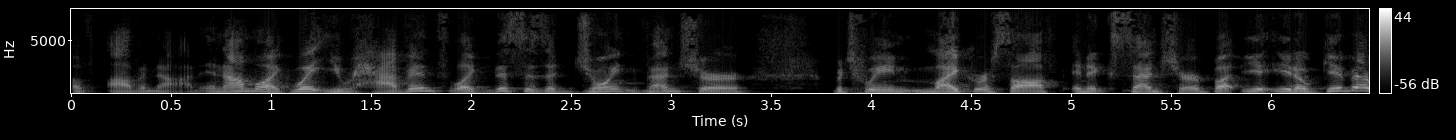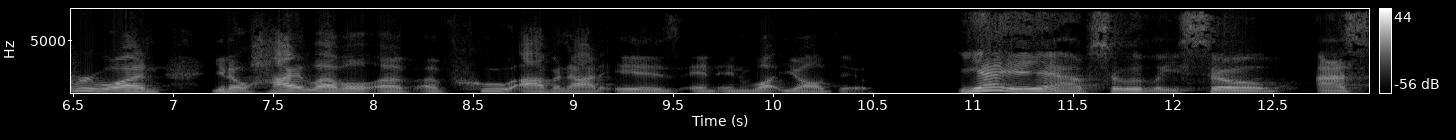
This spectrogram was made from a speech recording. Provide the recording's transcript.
of Avanade. And I'm like, wait, you haven't? Like this is a joint venture between Microsoft and Accenture. But you, you know, give everyone, you know, high level of, of who Avanade is and, and what y'all do. Yeah, yeah, yeah, absolutely. So, as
